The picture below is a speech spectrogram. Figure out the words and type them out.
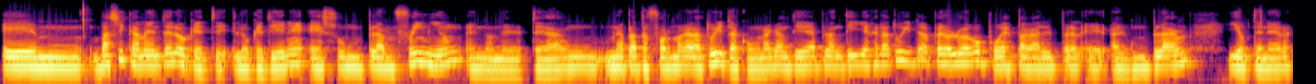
Em, básicamente lo que, lo que tiene es un plan freemium en donde te dan una plataforma gratuita con una cantidad de plantillas gratuita, pero luego puedes pagar eh, algún plan y obtener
